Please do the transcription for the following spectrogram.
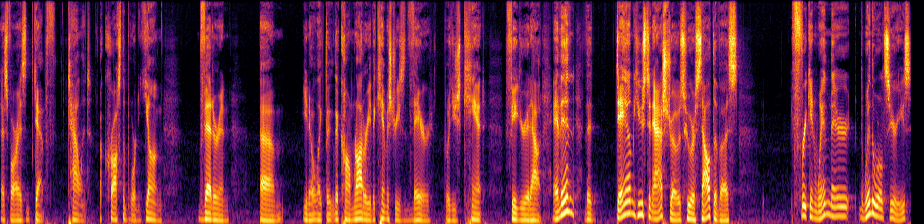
as far as depth, talent across the board, young, veteran, um, you know, like the, the camaraderie, the chemistry is there, but you just can't figure it out. And then the damn Houston Astros, who are south of us, freaking win their win the World Series.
